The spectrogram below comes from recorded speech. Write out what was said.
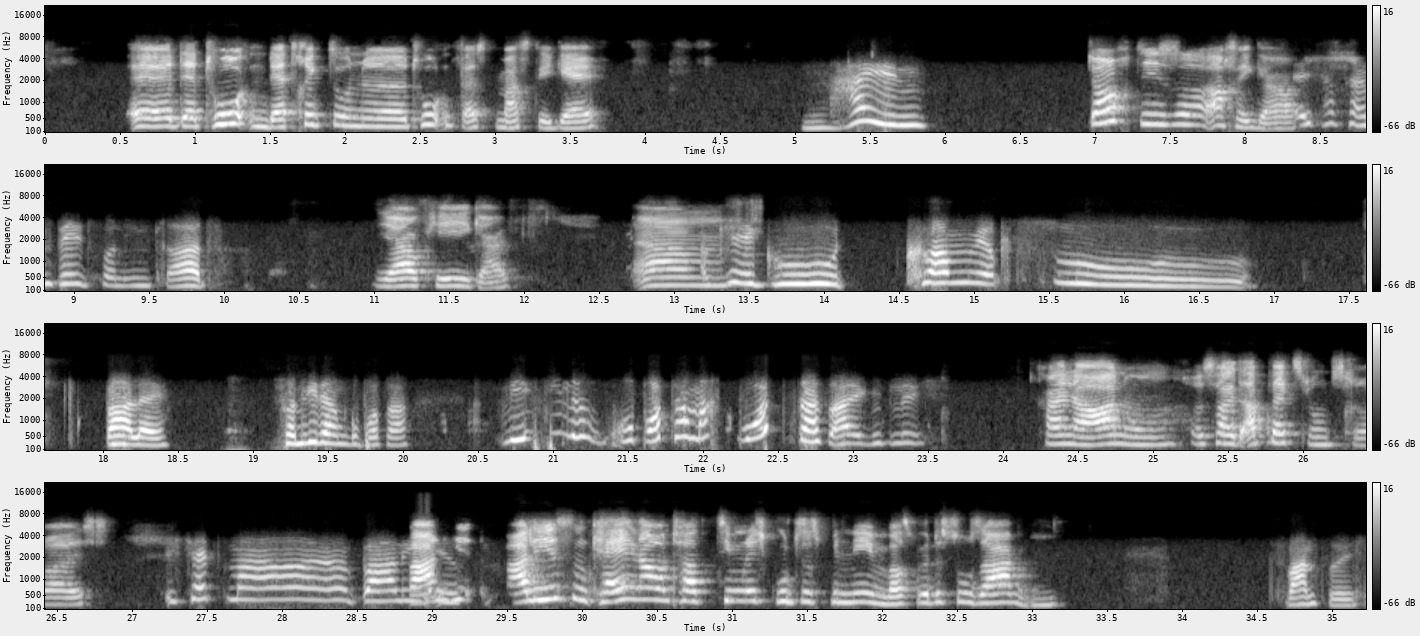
äh, der Toten. Der trägt so eine Totenfestmaske, gell? Nein, Doch, diese. Ach, egal. ich habe kein Bild von ihm gerade. Ja, okay, egal. Ähm, Okay, gut. Kommen wir zu. Barley. Schon wieder ein Roboter. Wie viele Roboter macht Wurz eigentlich? keine Ahnung. Ist halt abwechslungsreich. Ich schätze mal, Barley Bali, ist Bali ist ein Kellner und hat ziemlich gutes Benehmen. Was würdest du sagen? 20.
